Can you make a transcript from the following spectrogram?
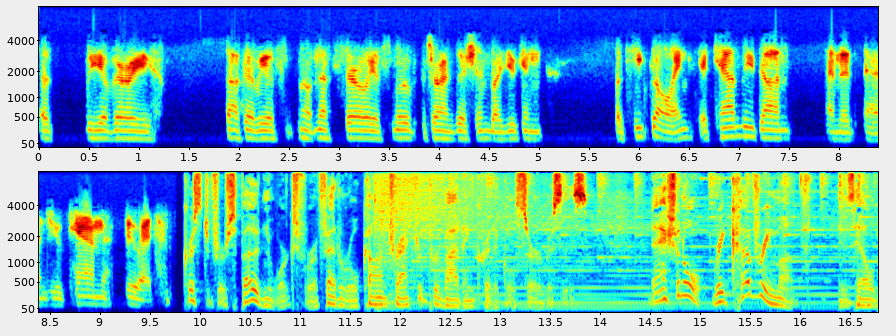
a, be a very, not going to be a, not necessarily a smooth transition, but you can, but keep going. It can be done and it and you can do it. Christopher Spoden works for a federal contractor providing critical services. National Recovery Month is held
